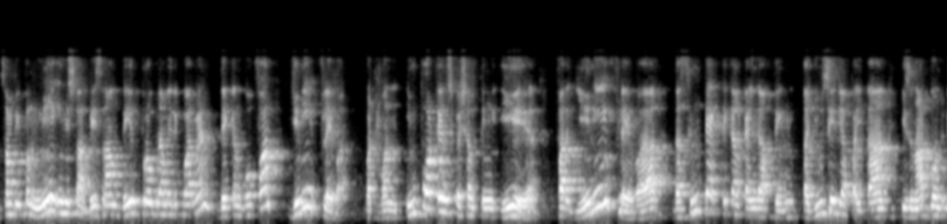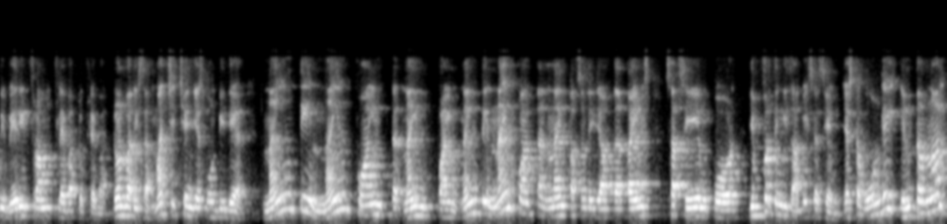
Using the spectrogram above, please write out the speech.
some people may install based on their programming requirement they can go for any flavor. But one important special thing here for any flavor the syntactical kind of thing the usage of python is not going to be varied from flavor to flavor. Don't worry sir. Much changes won't be there. 99.9.99 percentage of the times sir same code. Everything is always the same. Just the only internal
